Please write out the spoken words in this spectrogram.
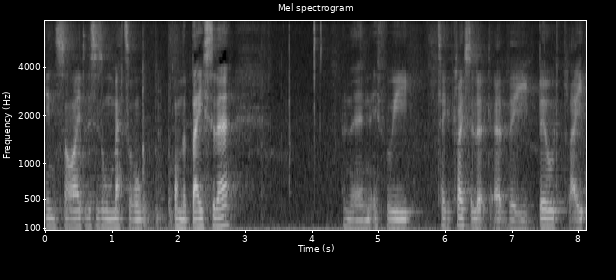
inside this is all metal on the base there and then if we take a closer look at the build plate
